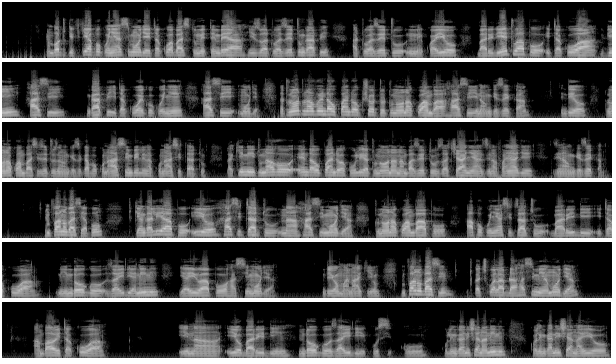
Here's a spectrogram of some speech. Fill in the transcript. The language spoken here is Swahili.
ambao tukifikia hapo kwenye asi moja itakuwa basi tumetembea hizo hatua zetu ngapi? Hatua zetu nne. Kwa hiyo baridi yetu hapo itakuwa ni hasi ngapi? Itakuwa iko kwenye hasi moja, na tunaona tunavyoenda upande wa kushoto tunaona kwamba hasi inaongezeka, ndio tunaona kwamba hasi zetu zinaongezeka. Hapo kuna hasi mbili na kuna hasi tatu, lakini tunavyoenda upande wa kulia tunaona namba zetu za chanya zinafanyaje? Zinaongezeka. Mfano basi hapo tukiangalia hapo hiyo hasi tatu na hasi moja tunaona kwamba hapo hapo kwenye hasi tatu baridi itakuwa ni ndogo zaidi ya nini? Ya hiyo hapo hasi moja, ndiyo maana yake hiyo. Mfano basi tukachukua labda hasi mia moja ambayo itakuwa ina hiyo baridi ndogo zaidi kusi, ku, kulinganisha na nini, kulinganisha na hiyo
